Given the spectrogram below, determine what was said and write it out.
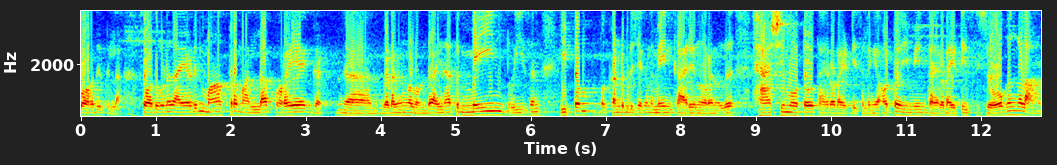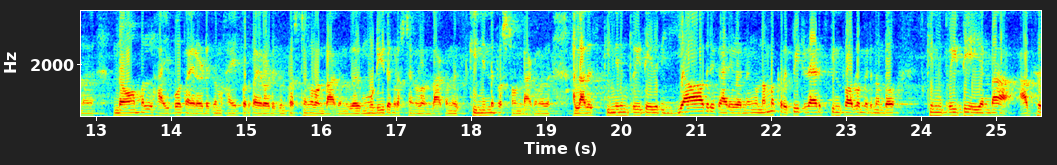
കുറഞ്ഞിട്ടില്ല. സോ അതുകൊണ്ട് അയോഡിൻ മാത്രമല്ല കുറേ ഘടകങ്ങളുണ്ട്. അതിനകത്ത് മെയിൻ റീസൺ ഇപ്പം കണ്ടുപിടിച്ചേക്കുന്ന മെയിൻ കാര്യം എന്ന് പറയുന്നത് ഹാഷിമോട്ടോ തൈറോയിഡൈറ്റിസ് അല്ലെങ്കിൽ ഓട്ടോ ഇമ്മ്യൂൺ തൈറോയിഡൈറ്റിസ് രോഗങ്ങളാണ് നോർമൽ ഹൈപ്പോ തൈറോയിഡിസം ഹൈപ്പർ തൈറോയിഡിസം പ്രശ്നങ്ങൾ ഉണ്ടാക്കുന്നത് മുടിയുടെ പ്രശ്നങ്ങൾ ഉണ്ടാക്കുന്നത് സ്കിന്നിന്റെ പ്രശ്നം ഉണ്ടാക്കുന്നത് അല്ലാതെ സ്കിന്നിനും ട്രീറ്റ് ചെയ്തിട്ട് യാതൊരു കാര്യങ്ങളും നിങ്ങൾ നമുക്ക് റിപ്പീറ്റഡ് ആയിട്ട് സ്കിൻ പ്രോബ്ലം വരുന്നുണ്ടോ? സ്കിൻ ട്രീറ്റ് ചെയ്യേണ്ട. അത്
